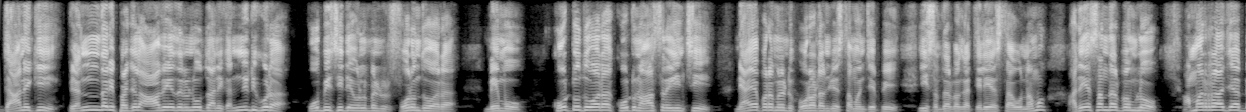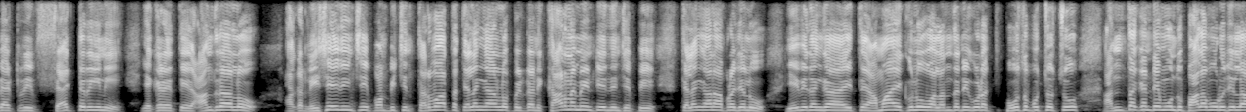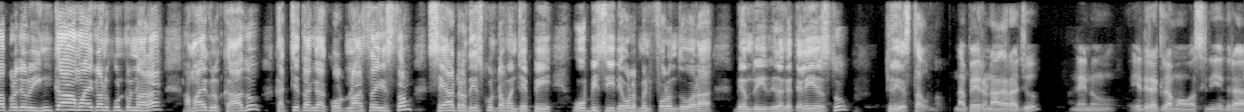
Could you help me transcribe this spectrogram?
దానికి అందరి ప్రజల ఆవేదనను దానికి అన్నిటి కూడా ఓబీసీ డెవలప్మెంట్ ఫోరం ద్వారా మేము కోర్టు ద్వారా కోర్టును ఆశ్రయించి న్యాయపరమైన పోరాటం చేస్తామని చెప్పి ఈ సందర్భంగా తెలియజేస్తా ఉన్నాము. అదే సందర్భంలో అమర్ రాజా బ్యాటరీ ఫ్యాక్టరీని ఎక్కడైతే ఆంధ్రాలో అక్కడ నిషేధించి పంపించిన తర్వాత తెలంగాణలో పెట్టడానికి కారణం ఏంటి అని చెప్పి తెలంగాణ ప్రజలు ఏ విధంగా అయితే అమాయకులు వాళ్ళందరినీ కూడా పోసపుచ్చొచ్చు అంతకంటే ముందు పాలమూరు జిల్లా ప్రజలు ఇంకా అమాయకులు అనుకుంటున్నారా? అమాయకులు కాదు ఖచ్చితంగా కోర్టును ఆశ్రయిస్తాం సే ఆర్డర్ తీసుకుంటామని చెప్పి ఓబీసీ డెవలప్మెంట్ ఫోరం ద్వారా మేము ఈ విధంగా తెలియజేస్తూ తెలియజేస్తా ఉన్నాం. నా పేరు నాగరాజు. నేను ఎదిర గ్రామవాసిని ఎదిర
